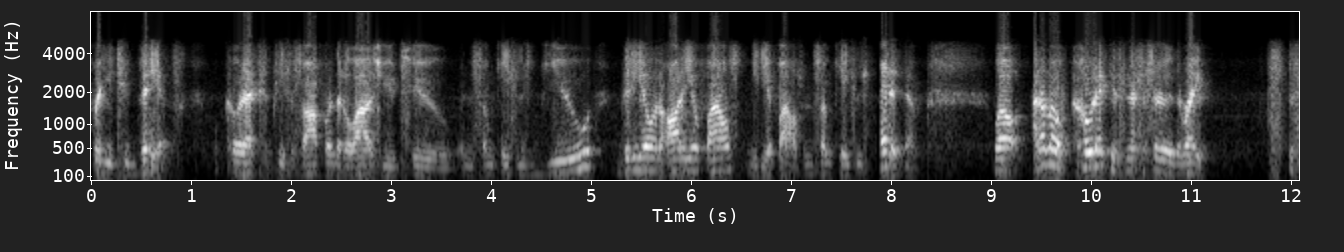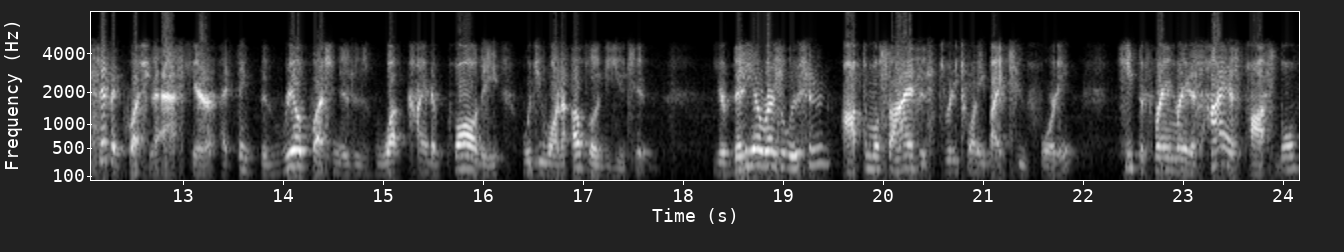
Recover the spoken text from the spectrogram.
for YouTube videos. Codec is a piece of software that allows you to, in some cases, view video and audio files, media files, in some cases, edit them. Well, I don't know if codec is necessarily the right specific question to ask here. I think the real question is, is what kind of quality would you want to upload to YouTube? Your video resolution, optimal size is 320 by 240. Keep the frame rate as high as possible,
